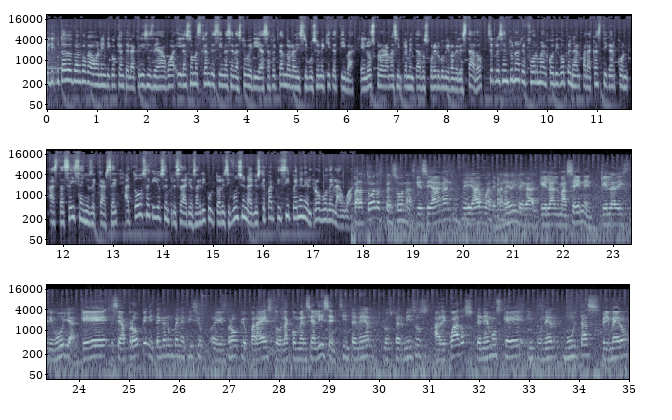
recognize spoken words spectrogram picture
El diputado Eduardo Gaona indicó que ante la crisis de agua y las tomas clandestinas en las tuberías afectando la distribución equitativa en los programas implementados por el gobierno del estado, se presentó una reforma al Código Penal para castigar con hasta seis años de cárcel a todos aquellos empresarios, agricultores y funcionarios que participen en el robo del agua. Para todas las personas que se hagan de agua de manera ilegal, que la almacenen, que la distribuyan, que se apropien y tengan un beneficio eh, propio para esto, la comercialicen sin tener los permisos adecuados, tenemos que imponer multas, primero,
